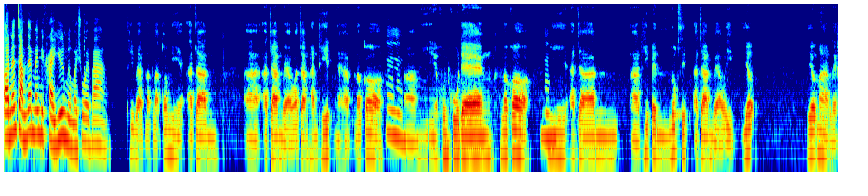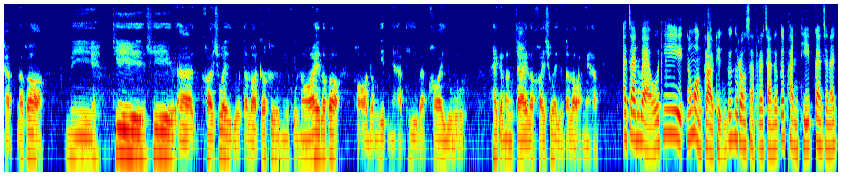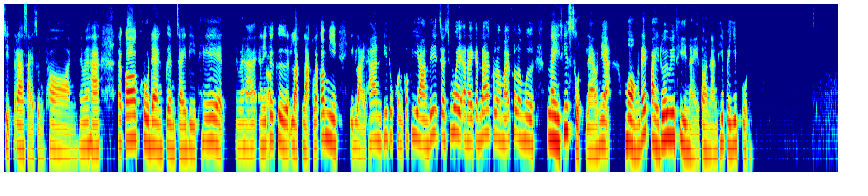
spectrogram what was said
ตอนนั้นจำได้ไหมมีใครยื่นมือมาช่วยบ้าง ที่แบบหลัก ๆ ก็มีอาจารย์ อ่าอาจารย์แหววอาจารย์พันทิพย์นะครับ แล้วก็อืมอ่ามีคุณครูแดง แล้วก็อืมมีอาจารย์อ่าที่เป็นลูกศิษย์อาจารย์แหววอีกเยอะ เยอะมากเลยครับ แล้วก็มีที่ที่อ่าคอยช่วยอยู่ตลอดก็คือมีครูน้อย แล้วก็พอดวงฤทธิ์เนี่ยครับ ที่แบบคอยอยู่ให้กำลังใจแล้วคอยช่วยอยู่ตลอดเนี่ยครับ อาจารย์แหววที่น้องหม่องกล่าวถึงก็คือรองศาสตราจารย์ดรพันทิพย์การจนจิตราสายสุนทรใช่ไหมคะแล้วก็ครูแดงเตือนใจดีเทศใช่ไหมคะอันนี้ก็คือหลักๆ แล้วก็มีอีกหลายท่านที่ทุกคนก็พยายามที่จะช่วยอะไรกันได้คนละไม้คนละมือในที่สุดแล้วเนี่ยหม่องได้ไปด้วยวิธีไหนตอนนั้นที่ไปญี่ปุ่น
